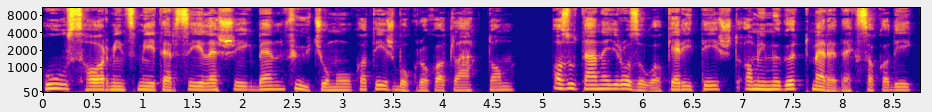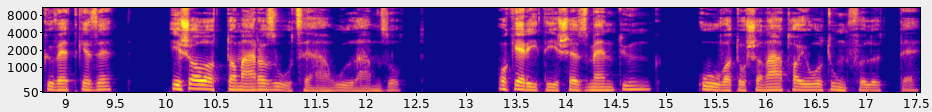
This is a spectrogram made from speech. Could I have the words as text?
Húsz-harminc méter szélességben fűcsomókat és bokrokat láttam, azután egy rozoga kerítést, ami mögött meredek szakadék következett, és alatta már az óceán hullámzott. A kerítéshez mentünk, óvatosan áthajoltunk fölötte.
